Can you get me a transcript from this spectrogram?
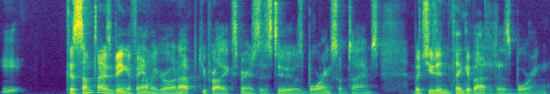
Because sometimes being a family growing up, you probably experienced this too. It was boring sometimes, but you didn't think about it as boring.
